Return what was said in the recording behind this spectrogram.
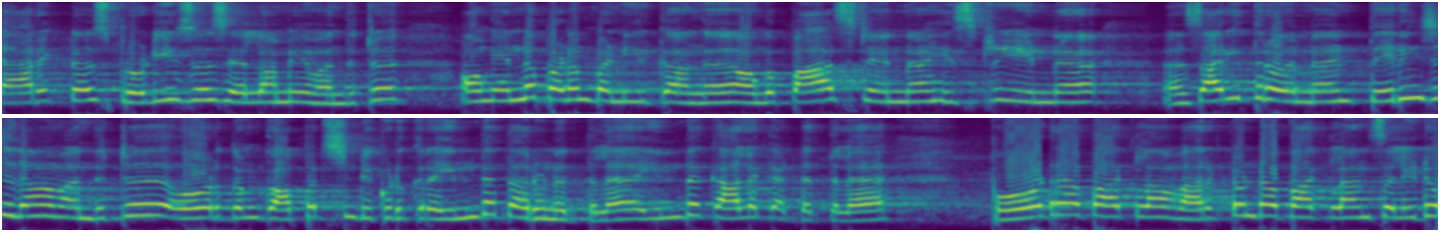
டேரக்டர்ஸ் ப்ரொடியூசர்ஸ் எல்லாமே வந்துட்டு அவங்க என்ன படம் பண்ணியிருக்காங்க? அவங்க பாஸ்ட் என்ன? ஹிஸ்ட்ரி என்ன? சரித்திரம் என்னன்னு தெரிஞ்சு தான் வந்துட்டு ஒவ்வொருத்தவங்களுக்கு ஆப்பர்ச்சுனிட்டி கொடுக்குற இந்த தருணத்தில் இந்த காலகட்டத்தில் போடுறா பார்க்கலாம் வரட்டும்டா பார்க்கலாம்னு சொல்லிட்டு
